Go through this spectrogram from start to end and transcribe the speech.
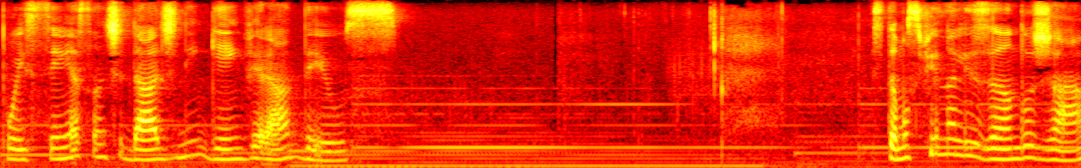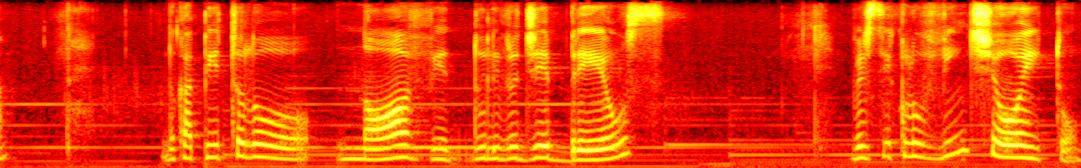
Pois sem a santidade ninguém verá a Deus. Estamos finalizando já no capítulo 9 do livro de Hebreus versículo 28.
